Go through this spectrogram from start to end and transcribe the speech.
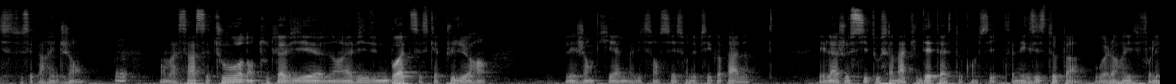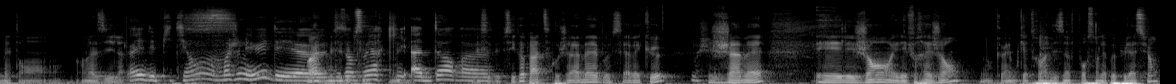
se séparer de gens. Mm. Bon, bah ça, c'est toujours dans toute la vie, euh, dans la vie d'une boîte, c'est ce qui est le plus dur. Hein. Les gens qui aiment licencier sont des psychopathes. Et là, je cite Oussama qui déteste qu'on le cite. Ça n'existe pas. Ou alors, il faut les mettre en, asile. Oui, des pitiés. Moi, j'en ai eu des, euh, des employeurs qui adorent. Mais c'est des psychopathes. Il faut jamais bosser avec eux. Jamais. Et les gens, et les vrais gens, donc quand même 99% de la population,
